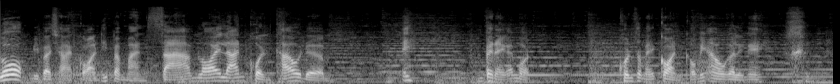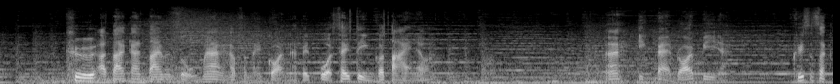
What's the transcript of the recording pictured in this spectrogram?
โลกมีประชากรที่ประมาณ 300 ล้านคนเท่าเดิม เอ๊ะมันไปไหนกันหมด คนสมัยก่อนเขาไม่เอากันหรือไง คืออัตราการตายมันสูงมากครับ สมัยก่อนนะเป็นปวดไส้ติ่งก็ตายแล้วอะอีก 800 ปีนะคริสตศัก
